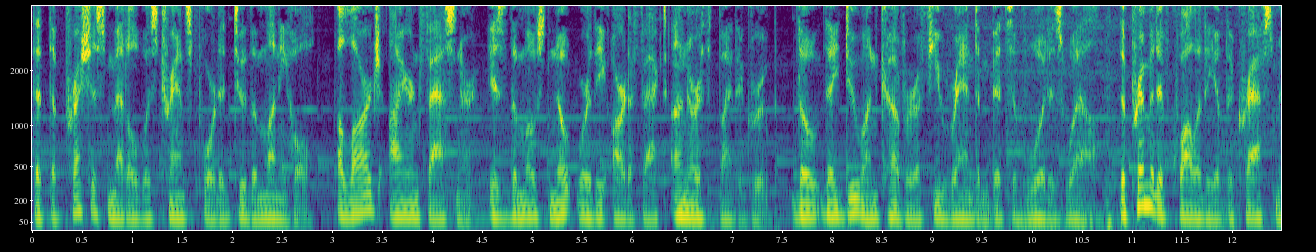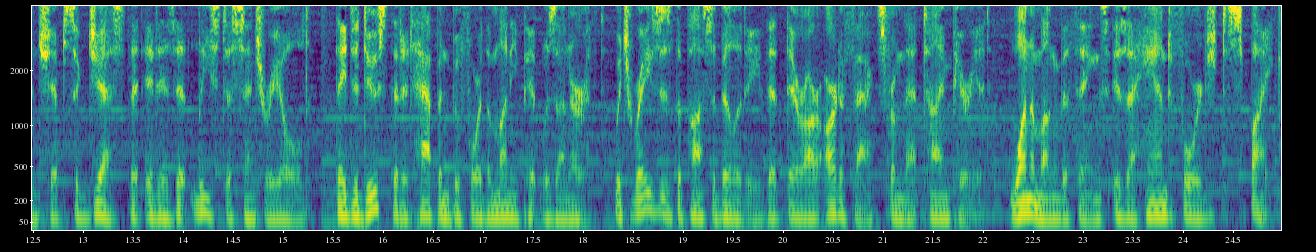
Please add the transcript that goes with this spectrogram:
that the precious metal was transported to the money hole. A large iron fastener is the most noteworthy artifact unearthed by the group, though they do uncover a few random bits of wood as well. The primitive quality of the craftsmanship suggests that it is at least a century old. They deduce that it happened before the money pit was unearthed, which raises the possibility that there are artifacts from that time period. One among the things is a hand-forged spike,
